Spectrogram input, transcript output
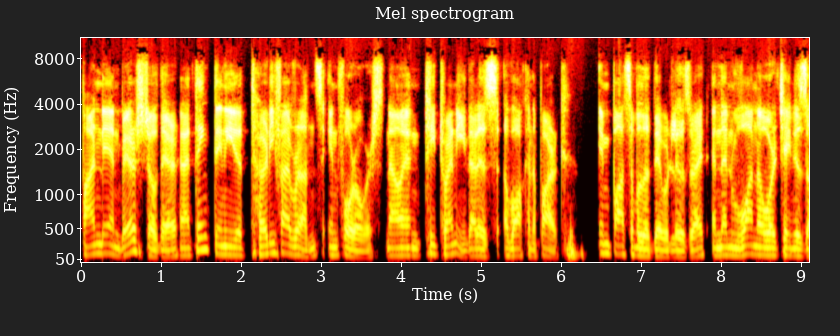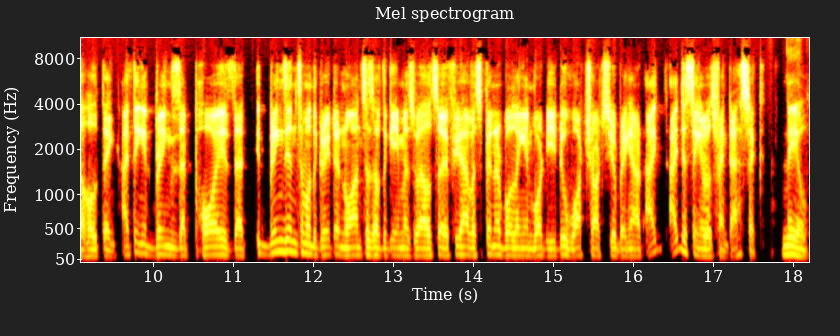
Pandey and Bairstow there, and I think they needed 35 runs in four overs. Now in T20, that is a walk in the park impossible that they would lose, right? And then one over changes the whole thing. I think it brings that poise that it brings in some of the greater nuances of the game as well. So if you have a spinner bowling and what do you do? What shots do you bring out? I, I just think it was fantastic. Neil,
